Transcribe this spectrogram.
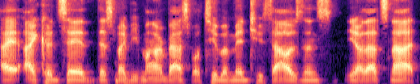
I I could say this might be modern basketball too, but mid two thousands. You know, that's not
